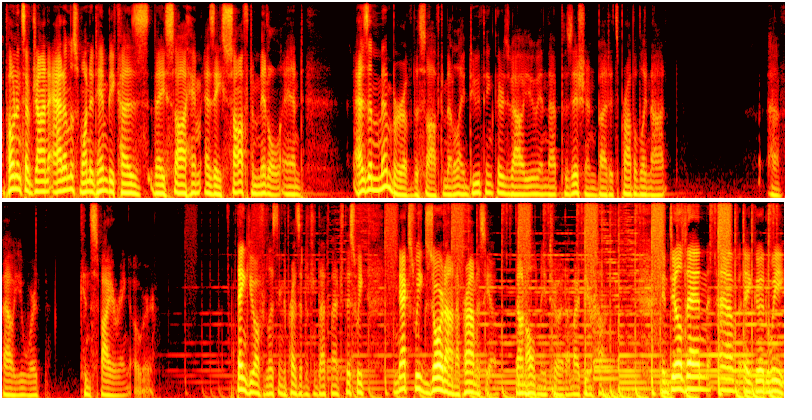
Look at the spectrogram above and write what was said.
Opponents of John Adams wanted him because they saw him as a soft middle. And as a member of the soft middle, I do think there's value in that position, but it's probably not a value worth conspiring over. Thank you all for listening to Presidential Deathmatch this week. Next week, Zordon, I promise you. Don't hold me to it. I might be wrong. Until then, have a good week.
